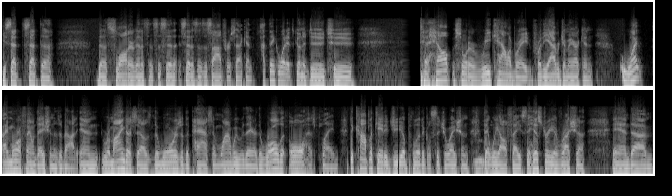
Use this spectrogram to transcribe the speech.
you set set the the slaughter of innocent citizens aside for a second. I think what it's going to do to to help sort of recalibrate for the average American what a moral foundation is about and remind ourselves the wars of the past and why we were there, the role that oil has played, the complicated geopolitical situation that we all face, the history of Russia, and um,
